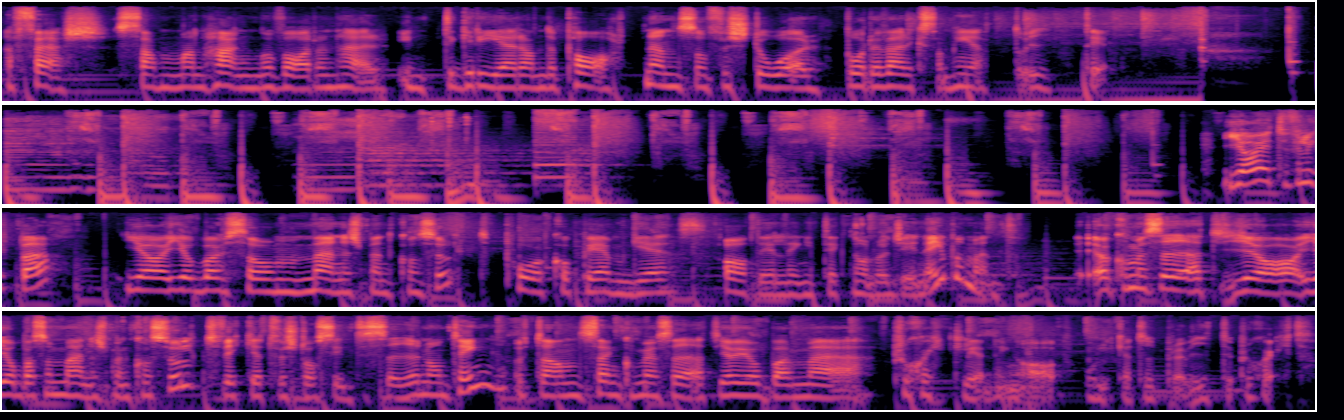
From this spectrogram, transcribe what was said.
affärssammanhang och vara den här integrerande partnern som förstår både verksamhet och IT. Jag heter Filippa. Jag jobbar som managementkonsult på KPMGs avdelning Technology Enablement. Jag kommer säga att jag jobbar som managementkonsult, vilket förstås inte säger någonting. Utan sen kommer jag säga att jag jobbar med projektledning av olika typer av IT-projekt.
